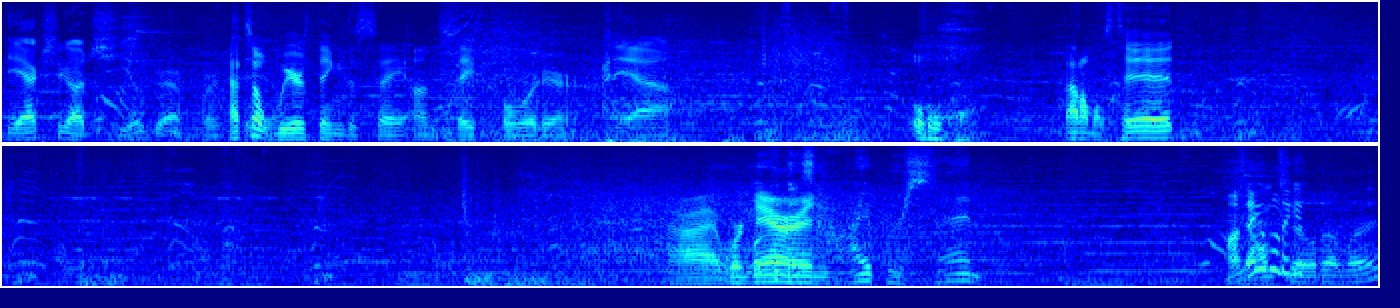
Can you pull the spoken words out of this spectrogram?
He actually got shield grab for. That's a weird thing to say. Unsafe forward air. Yeah. Oh, that almost hit. All right, we're nearing. High percent. Unable to, get, ledge.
